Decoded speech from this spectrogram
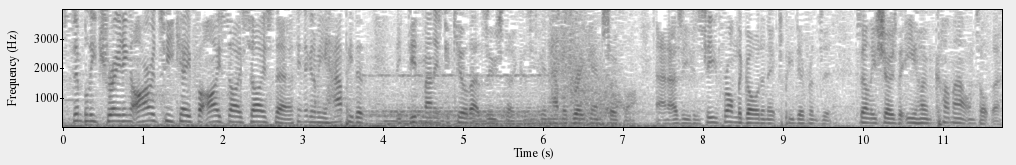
simply trading ROTK for Ice Ice Ice there. I think they're going to be happy that they did manage to kill that Zeus though, because he's been having a great game so far. And as you can see from the golden XP difference, it certainly shows that eHome come out on top there.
